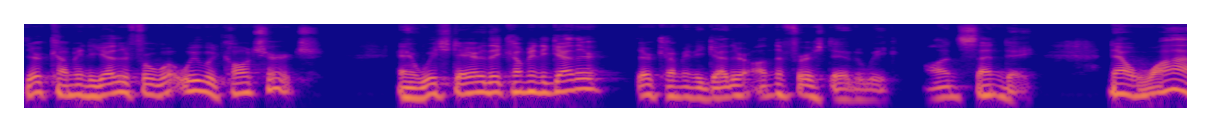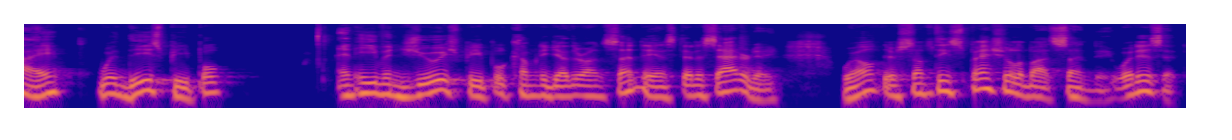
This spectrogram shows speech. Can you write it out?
They're coming together for what we would call church. And which day are they coming together? They're coming together on the first day of the week, on Sunday. Now, why would these people and even Jewish people come together on Sunday instead of Saturday? Well, there's something special about Sunday. What is it?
